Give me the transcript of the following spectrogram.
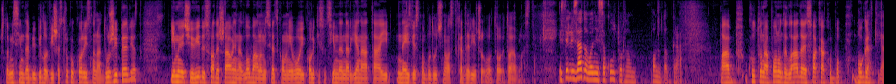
što mislim da bi bilo više struko korisno na duži period, imajući u vidu sva dešavanja na globalnom i svjetskom nivou i koliki su cijene energenata i neizvjesnu budućnost kada je riječ o to, toj oblasti. Jeste li zadovoljni sa kulturnom ponudom grada? Pa kulturna ponuda glada je svakako bogatija,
